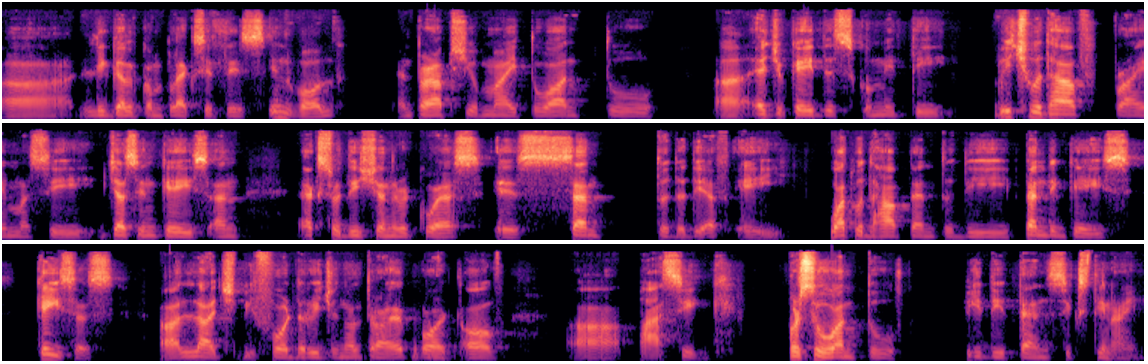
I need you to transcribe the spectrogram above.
uh, legal complexities involved and perhaps you might want to uh, educate this committee, which would have primacy just in case an extradition request is sent to the DFA. What would happen to the pending case cases uh, lodged before the Regional Trial Court of uh, Pasig pursuant to PD 1069?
